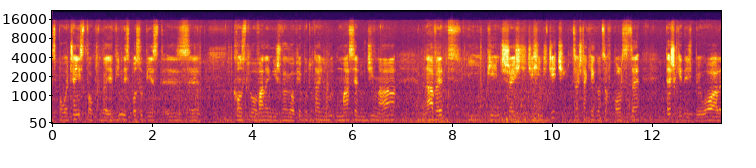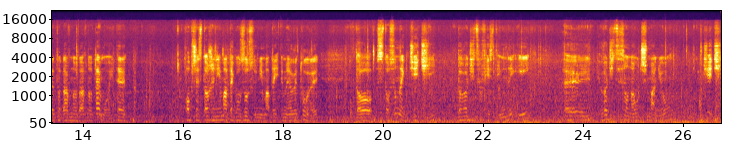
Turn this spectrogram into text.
społeczeństwo, które w inny sposób jest e, skonstruowane niż w Europie, bo tutaj masę ludzi ma nawet i 5, 6, 10 dzieci. Coś takiego, co w Polsce też kiedyś było, ale to dawno, dawno temu. I te poprzez to, że nie ma tego ZUS-u, nie ma tej emerytury, to stosunek dzieci do rodziców jest inny i e, rodzice są na utrzymaniu dzieci.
